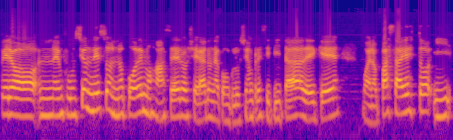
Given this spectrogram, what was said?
pero en función de eso no podemos hacer o llegar a una conclusión precipitada de que bueno, pasa esto y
